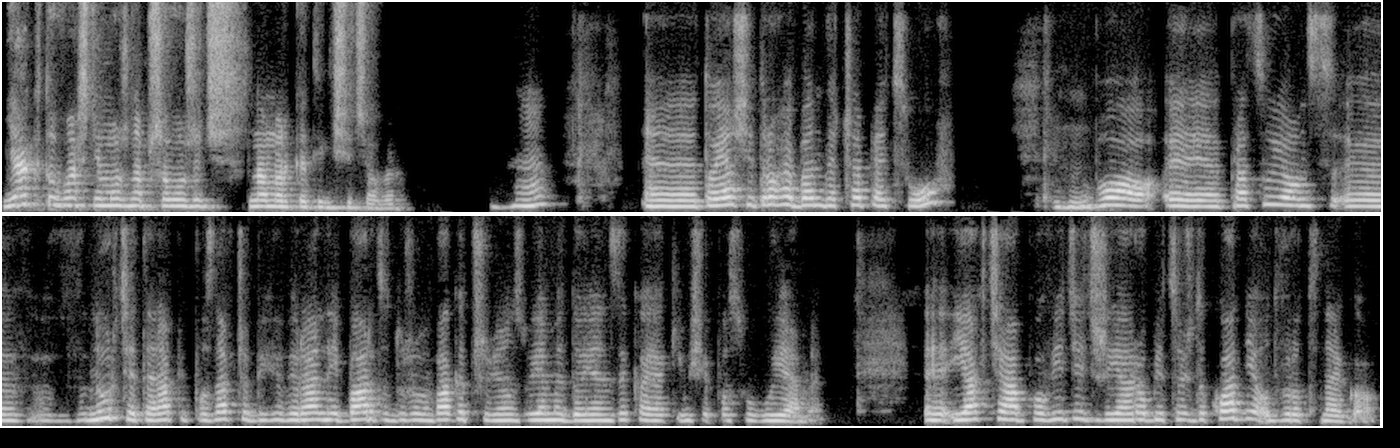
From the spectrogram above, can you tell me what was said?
jak to właśnie można przełożyć na marketing sieciowy? Mhm. E, To ja się trochę będę czepiać słów, Mhm. bo e, pracując e, w nurcie terapii poznawczo-behawioralnej bardzo dużą wagę przywiązujemy do języka, jakim się posługujemy. E, Ja chciałam powiedzieć, że ja robię coś dokładnie odwrotnego.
